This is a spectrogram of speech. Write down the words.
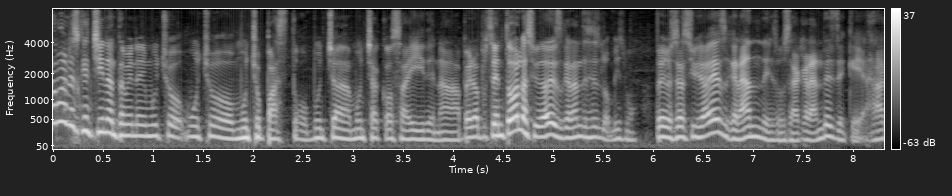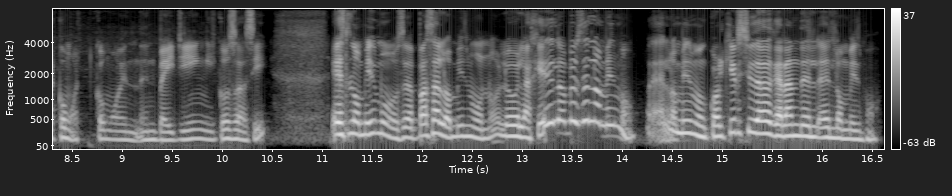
No, bueno, es que en China también hay mucho, mucho, mucho pasto, mucha, mucha cosa ahí de nada. Pero pues en todas las ciudades grandes es lo mismo. Pero o sea, ciudades grandes, o sea, grandes de que, ajá, como, como en, en Beijing y cosas así. Es lo mismo, o sea, pasa lo mismo, ¿no? Luego la gente, pues, es lo mismo, es lo mismo. En cualquier ciudad grande es, es lo mismo.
